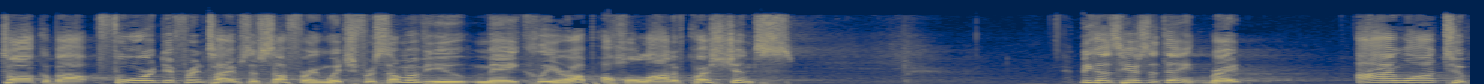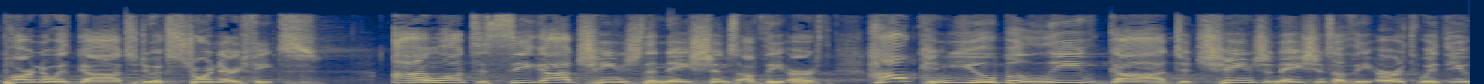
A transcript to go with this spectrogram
talk about four different types of suffering, which for some of you may clear up a whole lot of questions. Because here's the thing, right? I want to partner with God to do extraordinary feats. I want to see God change the nations of the earth. How can you believe God to change the nations of the earth with you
